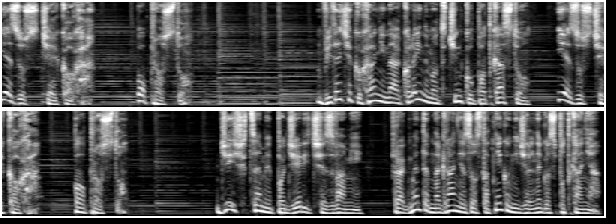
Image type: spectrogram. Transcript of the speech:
Jezus Cię kocha. Po prostu. Witajcie, kochani, na kolejnym odcinku podcastu Jezus Cię kocha. Po prostu. Dziś chcemy podzielić się z Wami fragmentem nagrania z ostatniego niedzielnego spotkania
